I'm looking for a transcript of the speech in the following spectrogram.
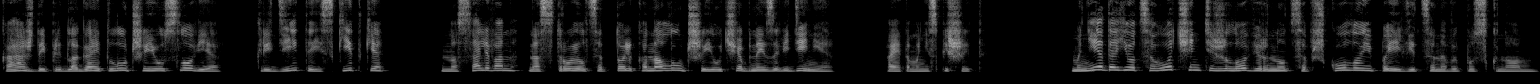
Каждый предлагает лучшие условия, кредиты и скидки. Но Салливан настроился только на лучшие учебные заведения, поэтому не спешит. Мне дается очень тяжело вернуться в школу и появиться на выпускном.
